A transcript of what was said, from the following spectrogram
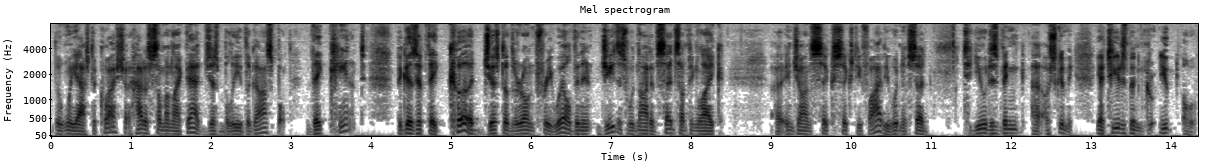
Then we ask the question, how does someone like that just believe the gospel? They can't. Because if they could, just of their own free will, then Jesus would not have said something like, uh, in John 6, 65, he wouldn't have said, to you it has been, uh, excuse me, yeah, to you it has been, you, oh,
